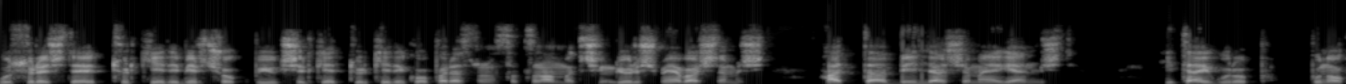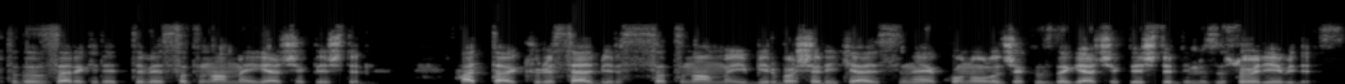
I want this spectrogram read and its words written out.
Bu süreçte Türkiye'de birçok büyük şirket Türkiye'deki operasyonu satın almak için görüşmeye başlamış, hatta belli aşamaya gelmişti. Hitay Grup bu noktada hızlı hareket etti ve satın almayı gerçekleştirdi. Hatta küresel bir satın almayı bir başarı hikayesine konu olacak hızda gerçekleştirdiğimizi söyleyebiliriz.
